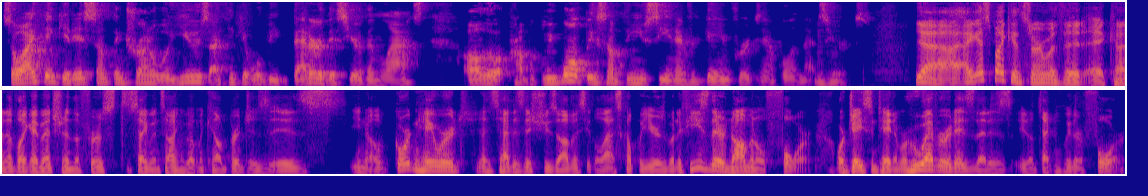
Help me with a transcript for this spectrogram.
So I think it is something Toronto will use. I think it will be better this year than last, although it probably won't be something you see in every game, for example, in that mm-hmm. series. Yeah, I, I guess my concern with it, it, kind of like I mentioned in the first segment talking about Mikal Bridges, is you know Gordon Hayward has had his issues obviously the last couple years, but if he's their nominal four or Jayson Tatum or whoever it is that is you know technically their four,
